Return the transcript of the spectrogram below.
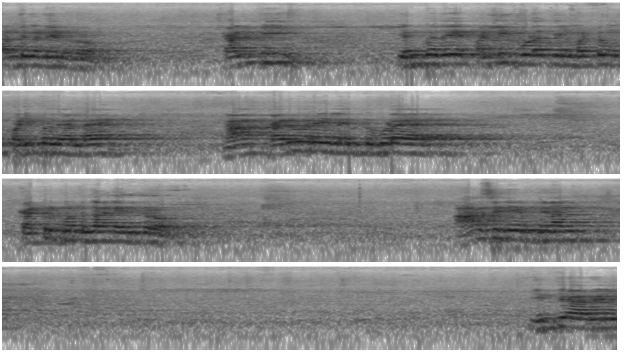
வந்து கொண்டிருக்கிறோம். கல்வி என்பது பள்ளிக்கூடத்தில் மட்டும் படிப்பது அல்ல நாம் கருவறையில் இருந்து கூட கற்றுக்கொண்டுதான் இருக்கிறோம். ஆசிரியர் தினம் இந்தியாவில்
